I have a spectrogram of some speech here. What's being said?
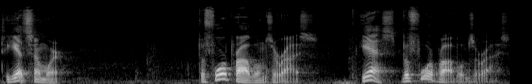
to get somewhere before problems arise. Yes, before problems arise.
